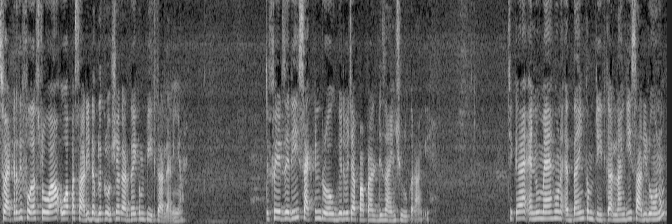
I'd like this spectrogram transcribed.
ਸਵੈਟਰ ਦੀ ਫਰਸਟ ਰੋ ਆ, ਉਹ ਆਪਾਂ ਸਾਰੀ ਡਬਲ ਕਰੋਸ਼ੀਆ ਕਰਦੇ ਹੋਏ ਕੰਪਲੀਟ ਕਰ ਲੈਣੀ ਆ। ਤੇ ਫਿਰ ਜਿਹੜੀ ਸੈਕੰਡ ਰੋ ਉਹਦੇ ਵਿੱਚ ਆਪਾਂ ਆਪਣਾ ਡਿਜ਼ਾਈਨ ਸ਼ੁਰੂ ਕਰਾਂਗੇ। ਠੀਕ ਹੈ, ਇਹਨੂੰ ਮੈਂ ਹੁਣ ਇਦਾਂ ਹੀ ਕੰਪਲੀਟ ਕਰ ਲਾਂਗੀ ਸਾਰੀ ਰੋ ਨੂੰ।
